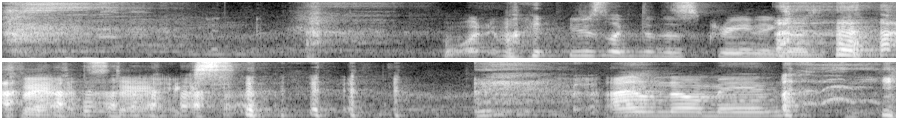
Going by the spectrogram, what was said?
What, you just looked at the screen and goes fat stacks. I don't know, man. I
